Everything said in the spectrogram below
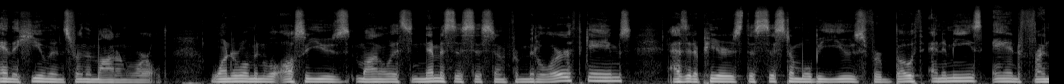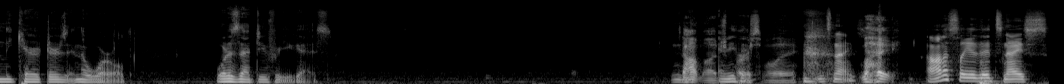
and the humans from the modern world. Wonder Woman will also use Monolith's Nemesis system from Middle Earth games. As it appears, the system will be used for both enemies and friendly characters in the world. What does that do for you guys? Not much Anything? personally. It's nice. like, Honestly, it's nice.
